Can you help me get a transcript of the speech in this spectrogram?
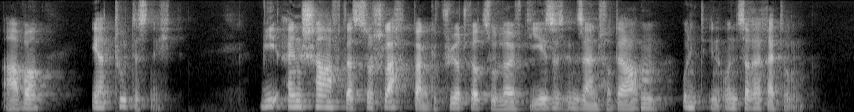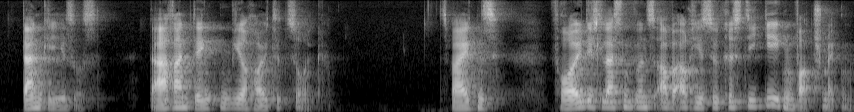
Aber er tut es nicht. Wie ein Schaf, das zur Schlachtbank geführt wird, so läuft Jesus in sein Verderben und in unsere Rettung. Danke, Jesus. Daran denken wir heute zurück. Zweitens, freudig lassen wir uns aber auch Jesu Christi Gegenwart schmecken.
